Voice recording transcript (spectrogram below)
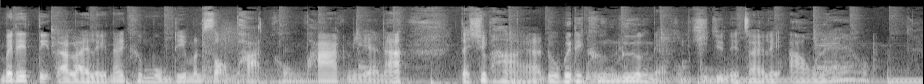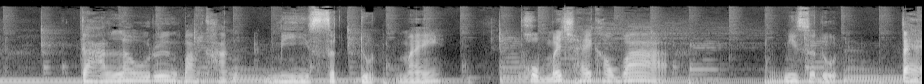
ไม่ได้ติดอะไรเลยนั่นคือมุมที่มันสอบผ่านของภาคนี้นะ แต่ชิบหายดูไปได้ครึ่งเรื่องเนี่ย ผมคิดอยู่ในใจเลยเอาแล้ว การเล่าเรื่องบางครั้งมีสะดุดไหม ผมไม่ใช้คำว่ามีสะดุด แต่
